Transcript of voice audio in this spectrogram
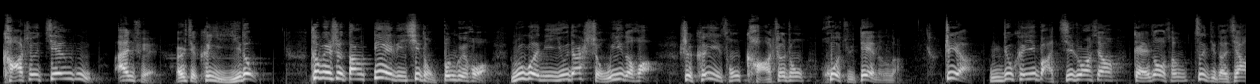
卡车坚固、安全，而且可以移动。特别是当电力系统崩溃后，如果你有点手艺的话，是可以从卡车中获取电能的。这样，你就可以把集装箱改造成自己的家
